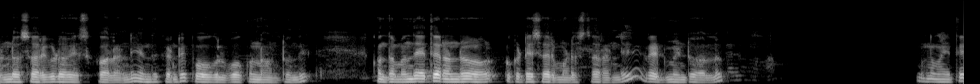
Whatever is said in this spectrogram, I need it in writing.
రెండోసారి కూడా వేసుకోవాలండి. ఎందుకంటే పోగులు పోకుండా ఉంటుంది. కొంతమంది అయితే రెండు ఒకటేసారి మడుస్తారండి రెడ్మింట్ వాళ్ళు. మనమైతే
